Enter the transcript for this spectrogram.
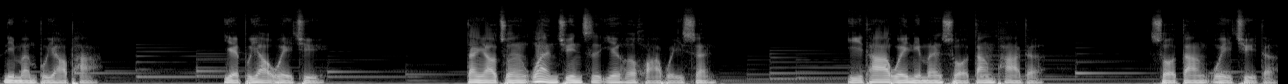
你们不要怕，也不要畏惧，但要尊万军之耶和华为圣，以他为你们所当怕的，所当畏惧的。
